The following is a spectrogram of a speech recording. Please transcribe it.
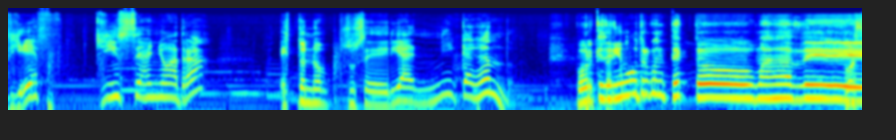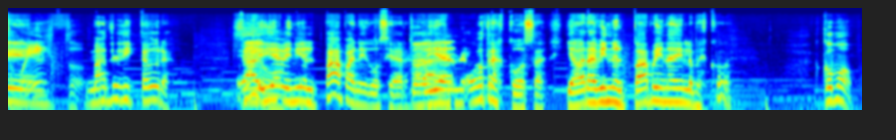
10, 15 años atrás, esto no sucedería ni cagando. Porque Exacto. teníamos otro contexto más de. Por supuesto. Más de dictadura. Sí, Había o- venido el Papa a negociar, Toda- habían otras cosas. Y ahora vino el Papa y nadie lo pescó. Como.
